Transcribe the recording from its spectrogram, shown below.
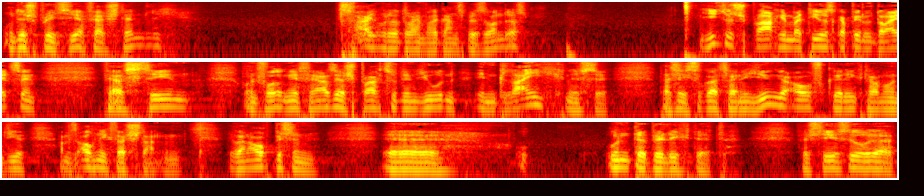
und er spricht sehr verständlich. Zwei oder dreimal ganz besonders. Jesus sprach in Matthäus Kapitel 13, Vers 10 und folgende Verse, er sprach zu den Juden in Gleichnisse, dass sich sogar seine Jünger aufgeregt haben und die haben es auch nicht verstanden. Die waren auch ein bisschen äh, unterbelichtet. Verstehst du? Oder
